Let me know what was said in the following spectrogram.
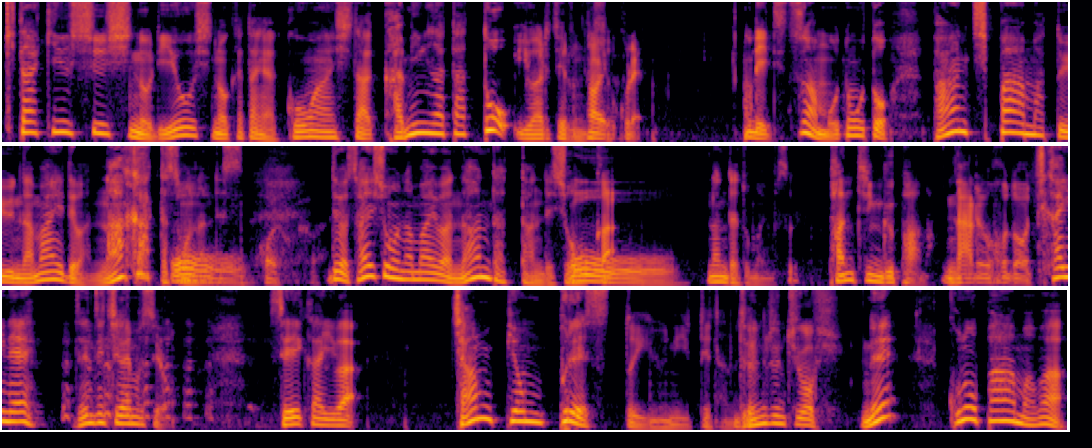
北九州市の理容師の方が考案した髪型と言われてるんですよ、はい。これ。で実はもともとパンチパーマという名前ではなかったそうなんです。おうはいでは最初の名前は何だったんでしょうか？何だと思います？パンチングパーマ。なるほど。近いね。全然違いますよ。正解はチャンピオンプレスというふうに言ってたんです全然違うし。ねこのパーマは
